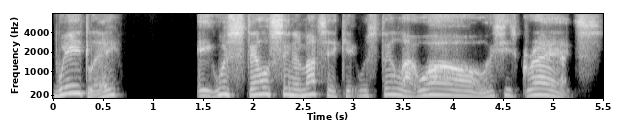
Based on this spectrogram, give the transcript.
weirdly, it was still cinematic. It was still like, whoa, this is great.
